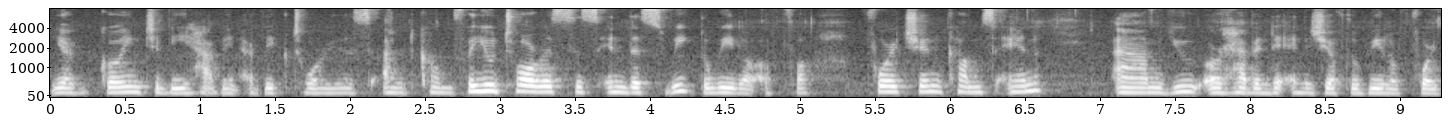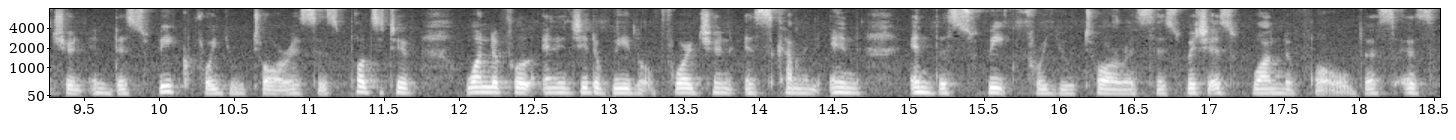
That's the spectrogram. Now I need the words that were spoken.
you're going to be having a victorious outcome for you Tauruses in this week the wheel of fortune comes in um, you are having the energy of the Wheel of Fortune in this week for you, Taurus. It's positive, wonderful energy. The Wheel of Fortune is coming in in this week for you, Tauruses, which is wonderful. This is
